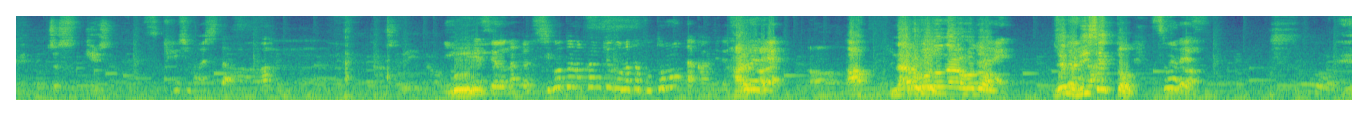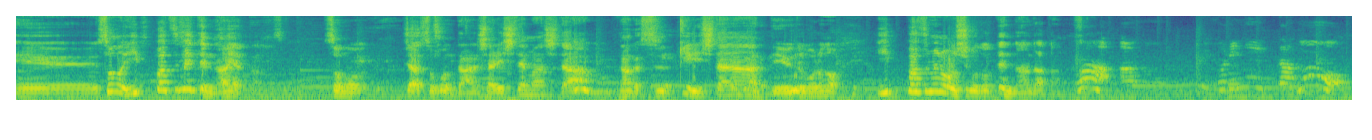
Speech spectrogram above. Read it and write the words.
めっちゃスッキリした。ね。すっきりしました。いいですよ。なんか仕事の環境がまた整った感じです、それで。あ。なるほどなるほど。はい。全部リセットそうです。えその一発目って何やったんですか？そのじゃあそこの断捨離してました、うん。なんかすっきりしたなっていうところの一発目のお仕事って何だったんですか？はあのトリニータの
